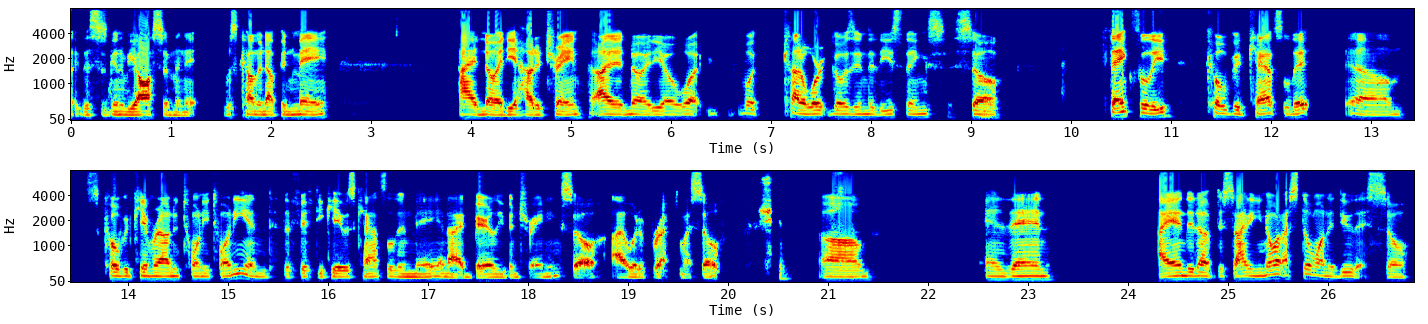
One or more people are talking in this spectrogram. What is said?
Like, this is going to be awesome. And it was coming up in May. I had no idea how to train. I had no idea what what kind of work goes into these things. So thankfully, COVID canceled it. Um, COVID came around in 2020 and the 50K was canceled in May, and I had barely been training. So I would have wrecked myself. Um, and then I ended up deciding, you know what, I still want to do this. So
